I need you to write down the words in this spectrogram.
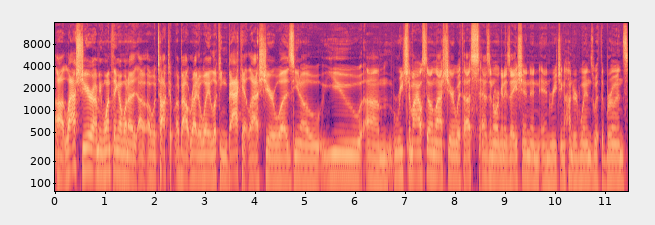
Uh, last year, I mean, one thing I want to I would talk to, about right away, looking back at last year, was you know you um, reached a milestone last year with us as an organization and, and reaching 100 wins with the Bruins.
